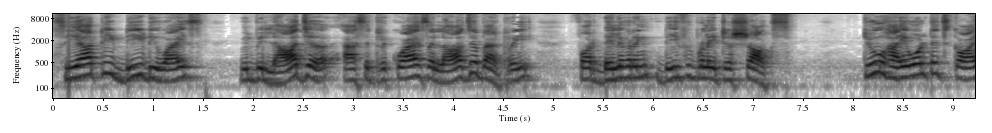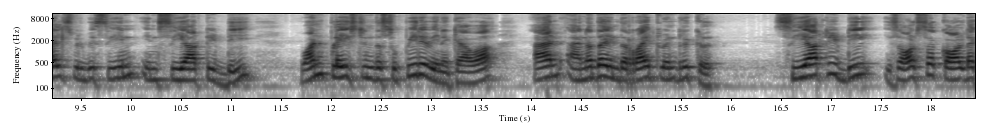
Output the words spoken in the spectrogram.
CRT-D device will be larger as it requires a larger battery for delivering defibrillator shocks. Two high voltage coils will be seen in CRT-D, one placed in the superior vena cava and another in the right ventricle. CRT-D is also called a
